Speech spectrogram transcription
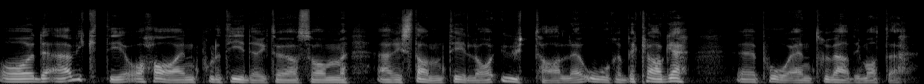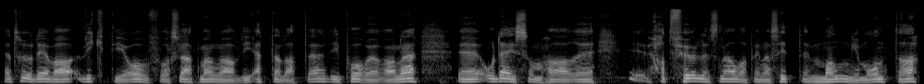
Og det er viktig å ha en politidirektør som er i stand til å uttale ordet 'beklage'. Eh, på en troverdig måte. Jeg tror det var viktig overfor svært mange av de etterlatte, de pårørende, eh, og de som har eh, hatt følelsen av at en har sittet mange måneder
